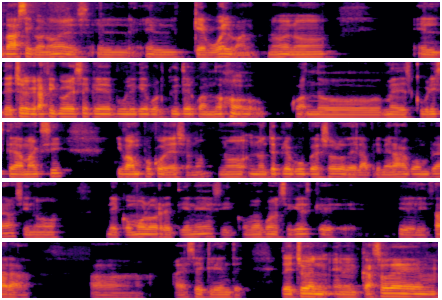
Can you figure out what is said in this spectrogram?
básico, ¿no? Es el, que vuelvan, ¿no? no el, de hecho, el gráfico ese que publiqué por Twitter cuando, cuando me descubriste a Maxi, y va un poco de eso, ¿no? ¿no? No te preocupes solo de la primera compra, sino de cómo lo retienes y cómo consigues que fidelizar a, a, ese cliente. De hecho, en, en el caso de,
